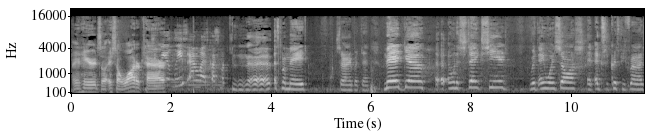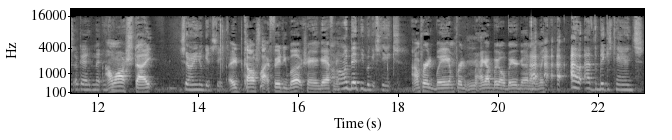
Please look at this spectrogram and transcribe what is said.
and here it's a it's a water tower. Can we at least analyze customer? Mm, uh, uh, that's my maid. Sorry about that. Uh, maid, go. I, I want a steak seared with A1 sauce and extra crispy fries. Okay. I want a steak. Sorry, you'll get a steak. It costs like fifty bucks here in Gaffney. I, I bet people get steaks. I'm pretty big. I'm pretty. I got a big old beer gun on me. I, I, I have the biggest hands.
